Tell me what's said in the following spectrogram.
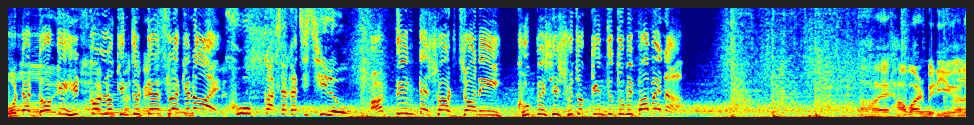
ওটা ডকে হিট করল কিন্তু টেসলাকে নয়। খুব কাছাকাছি ছিল। আর তিনটে শট জনি খুব বেশি সুযোগ কিন্তু তুমি পাবে না। হয় হাওয়ার বেরিয়ে গেল।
